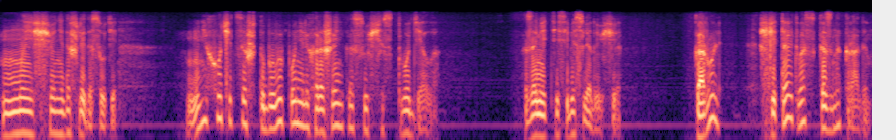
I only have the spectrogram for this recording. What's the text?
Мы еще не дошли до сути. Мне хочется, чтобы вы поняли хорошенько существо дела. Заметьте себе следующее. Король считает вас казнокрадом.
